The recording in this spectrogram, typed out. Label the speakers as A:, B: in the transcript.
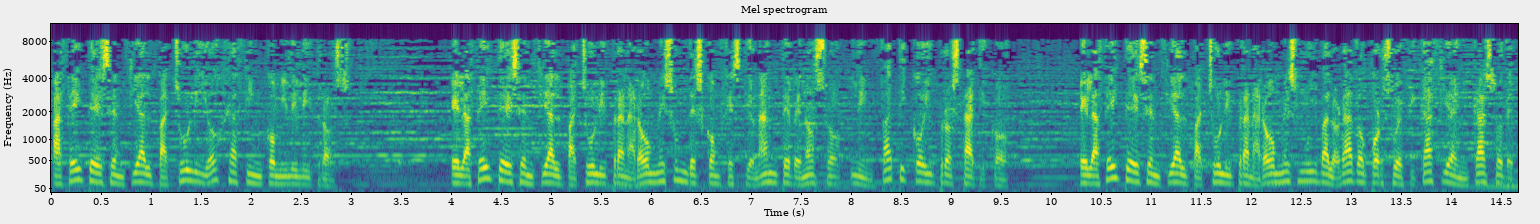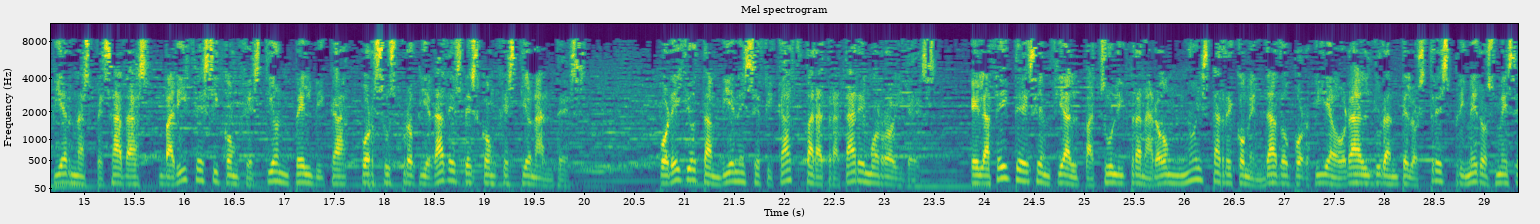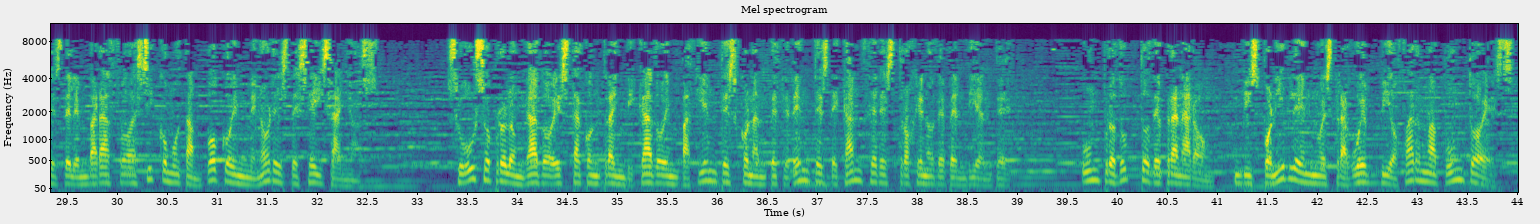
A: Aceite esencial pachuli hoja 5 ml. El aceite esencial pachuli pranarom es un descongestionante venoso, linfático y prostático. El aceite esencial pachuli pranarom es muy valorado por su eficacia en caso de piernas pesadas, varices y congestión pélvica, por sus propiedades descongestionantes. Por ello también es eficaz para tratar hemorroides. El aceite esencial Pachuli Pranarom no está recomendado por vía oral durante los tres primeros meses del embarazo así como tampoco en menores de 6 años. Su uso prolongado está contraindicado en pacientes con antecedentes de cáncer estrógeno dependiente. Un producto de Pranarom, disponible en nuestra web biofarma.es.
